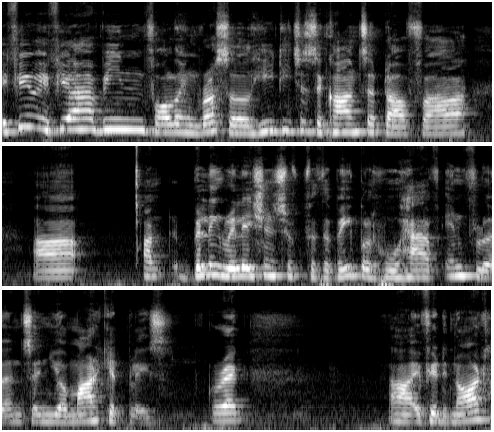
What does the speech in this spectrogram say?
if you if you have been following Russell, he teaches the concept of uh, uh, building relationships with the people who have influence in your marketplace. Correct? Uh, if you did not,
